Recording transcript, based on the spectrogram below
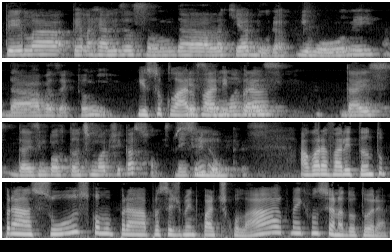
pela, pela realização da laqueadura e o homem da vasectomia. Isso, claro, Essa vale é para das das, das importantes modificações, dentre Sim. outras. Agora, vale tanto para SUS como para procedimento particular? Como é que funciona, doutora?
